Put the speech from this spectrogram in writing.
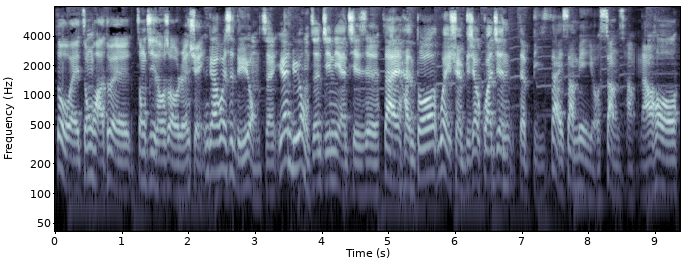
作为中华队中继投手人选，应该会是吕永贞，因为吕永贞今年其实在很多魏全比较关键的比赛上面有上场，然后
